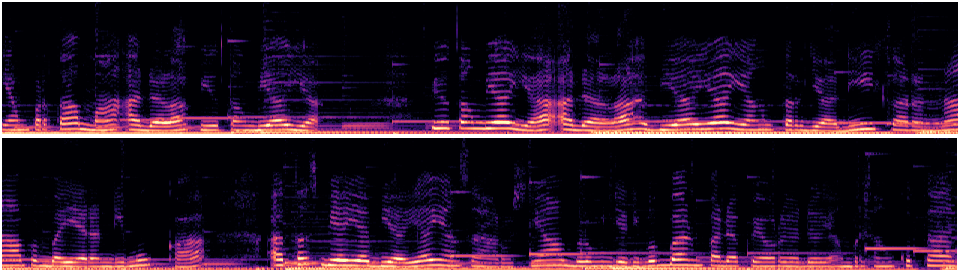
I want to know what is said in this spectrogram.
Yang pertama adalah piutang biaya. Piutang biaya adalah biaya yang terjadi karena pembayaran di muka atas biaya-biaya yang seharusnya belum menjadi beban pada periode yang bersangkutan.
